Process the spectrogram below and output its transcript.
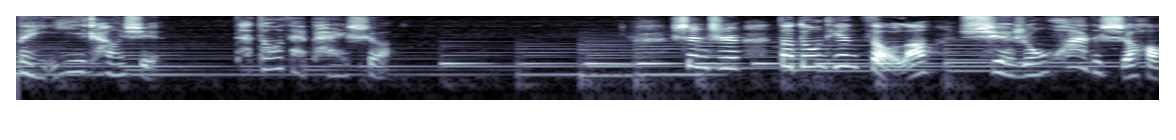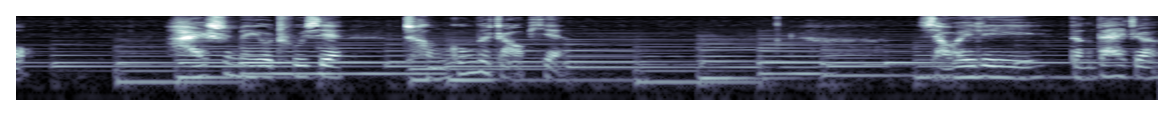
每一场雪，他都在拍摄。甚至到冬天走了，雪融化的时候，还是没有出现成功的照片。小威利等待着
